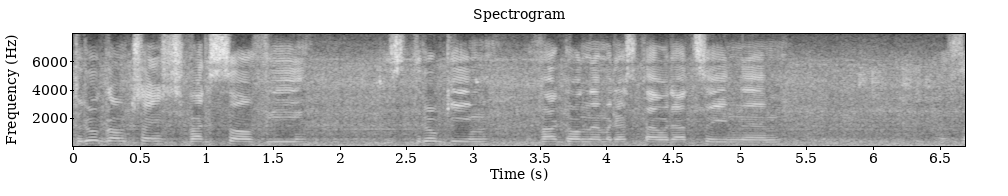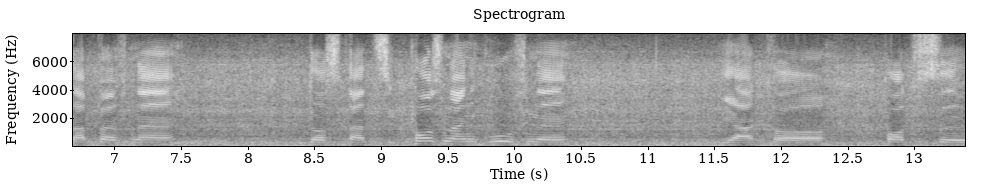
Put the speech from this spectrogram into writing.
drugą część Warsowii z drugim wagonem restauracyjnym. Zapewne do stacji Poznań Główny jako podsył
